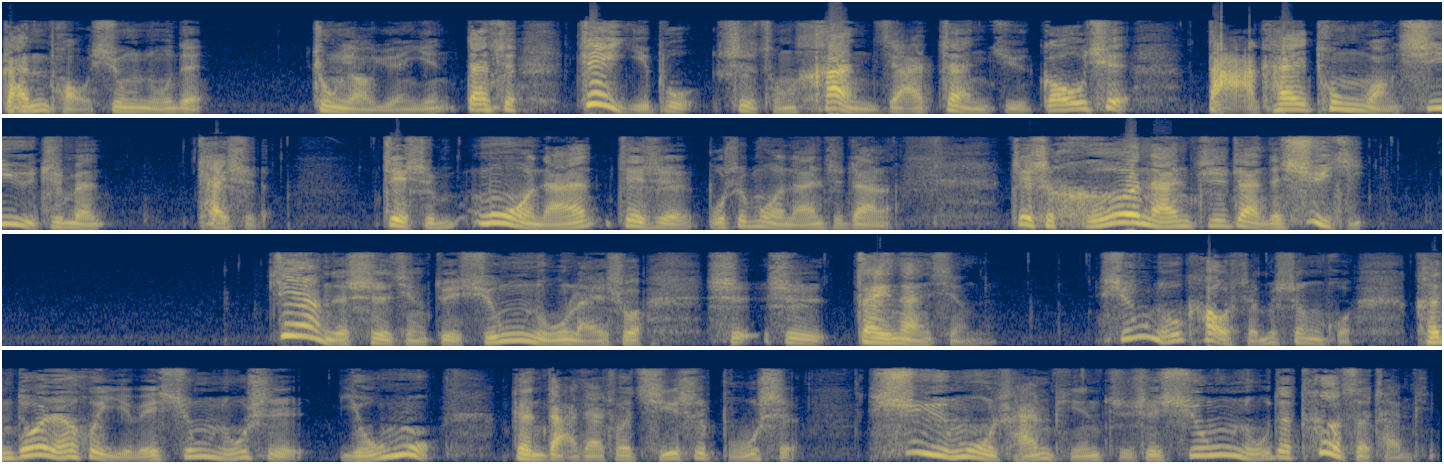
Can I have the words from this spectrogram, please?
赶跑匈奴的重要原因。但是这一步是从汉家占据高阙，打开通往西域之门开始的。这是漠南，这是不是漠南之战了？这是河南之战的续集。这样的事情对匈奴来说是是灾难性的。匈奴靠什么生活？很多人会以为匈奴是游牧，跟大家说其实不是，畜牧产品只是匈奴的特色产品，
